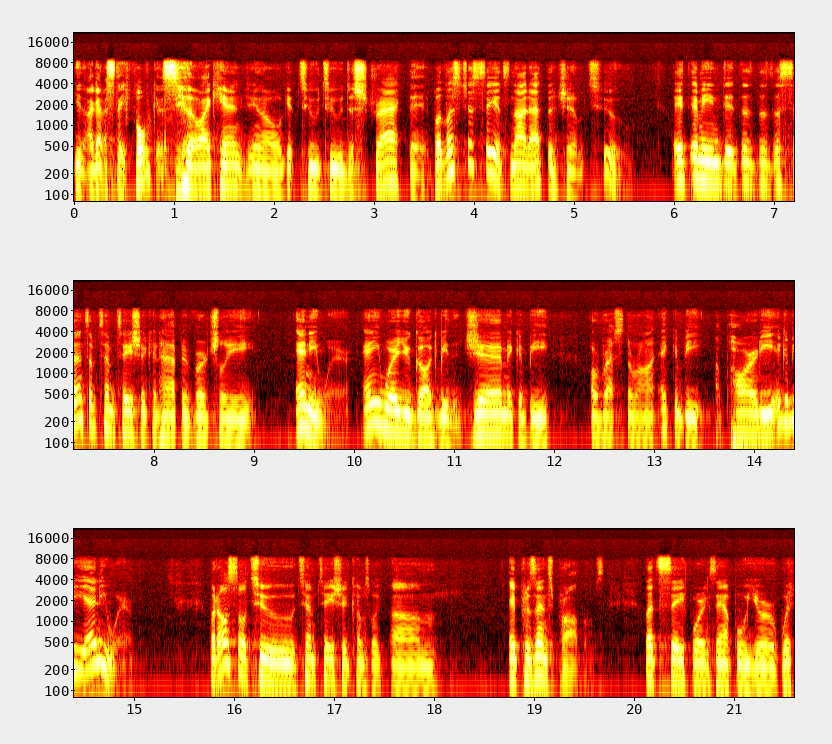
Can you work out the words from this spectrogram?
you know i got to stay focused you know? I can't you know get too too distracted. But let's just say it's not at the gym too. It, i mean the, the, the sense of temptation can happen virtually anywhere. Anywhere you go it could be the gym it could be a restaurant it could be a party it could be anywhere but also too temptation comes with um, it presents problems. Let's say, for example, you're with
